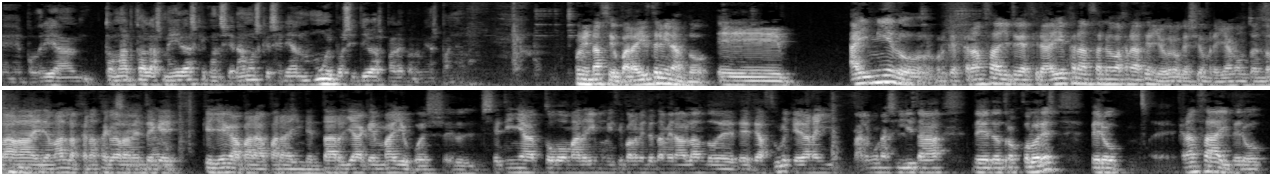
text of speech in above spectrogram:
eh, podrían tomar todas las medidas que consideramos que serían muy positivas para la economía española. Bueno, Ignacio, para ir terminando, eh, ¿hay miedo? Porque esperanza, yo te voy a decir, ¿hay esperanza en nueva generación? Yo creo que sí, hombre, ya con tu entrada y demás, la esperanza claramente que, llega para, intentar ya que en mayo pues se tiña todo Madrid municipalmente también hablando de, de, de azul, quedan ahí algunas islitas de, de otros colores, pero eh, esperanza hay, pero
